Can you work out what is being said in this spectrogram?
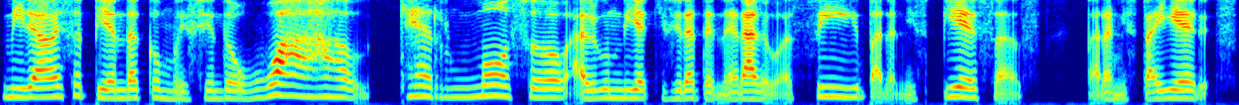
miraba esa tienda como diciendo, wow, qué hermoso, algún día quisiera tener algo así para mis piezas, para mis talleres.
